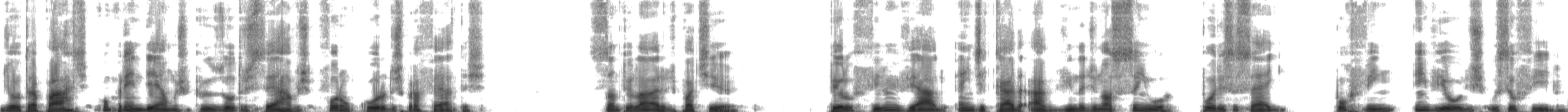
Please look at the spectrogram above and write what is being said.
De outra parte, compreendemos que os outros servos foram coro dos profetas. Santo Hilário de Poitiers. Pelo Filho enviado é indicada a vinda de nosso Senhor, por isso segue. Por fim, enviou-lhes o seu Filho.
